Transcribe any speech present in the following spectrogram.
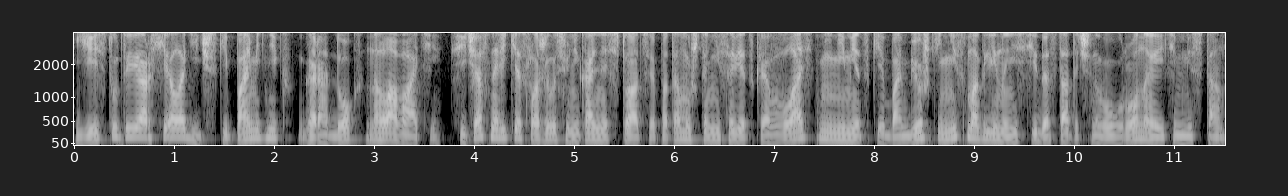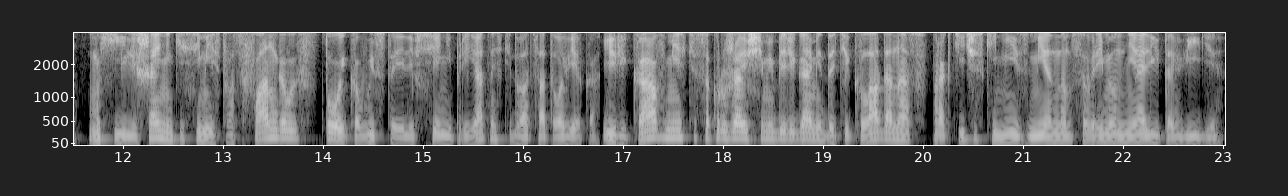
Есть тут и археологический памятник – городок на Лавати. Сейчас на реке сложилась уникальная ситуация, потому что ни советская власть, ни немецкие бомбежки не смогли нанести достаточного урона этим местам. Мхи и лишайники семейства Сфанговых стойко выстояли все неприятности 20 века. И река вместе с окружающими берегами дотекла до нас в практически неизменном со времен неолита виде.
